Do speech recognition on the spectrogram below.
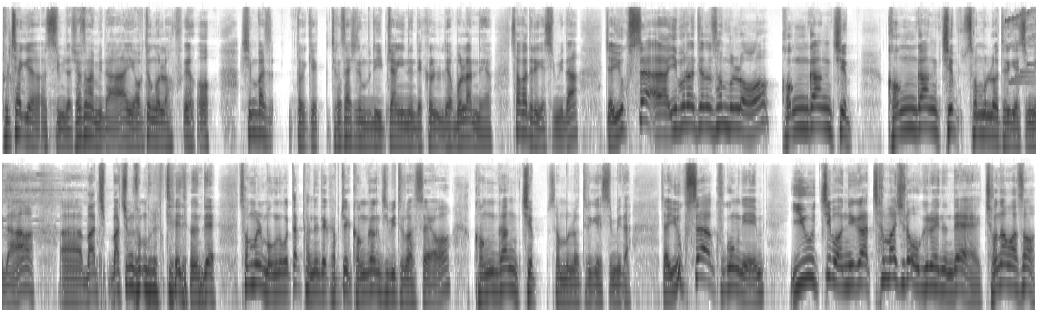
불착이었습니다. 죄송합니다. 예, 없던 걸로 하고요. 신발 또 이렇게 장사하시는 분들 입장이 있는데 그걸 내가 몰랐네요. 사과드리겠습니다. 자, 육사, 아, 이분한테는 선물로 건강즙, 건강즙 선물로 드리겠습니다. 아, 맞춤, 맞춤 선물을 드려야 되는데 선물 먹는 거 딱 봤는데 갑자기 건강즙이 들어왔어요. 건강즙 선물로 드리겠습니다. 자, 6490님. 이웃집 언니가 차 마시러 오기로 했는데 전화 와서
